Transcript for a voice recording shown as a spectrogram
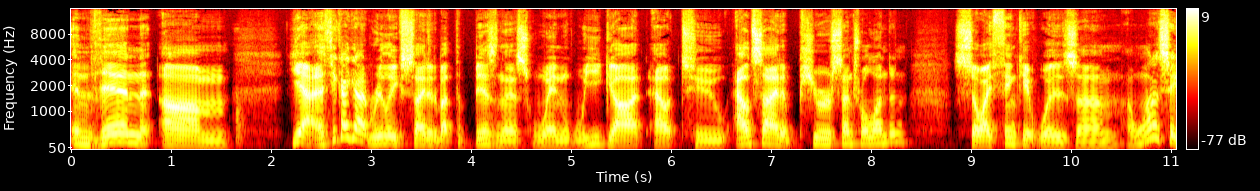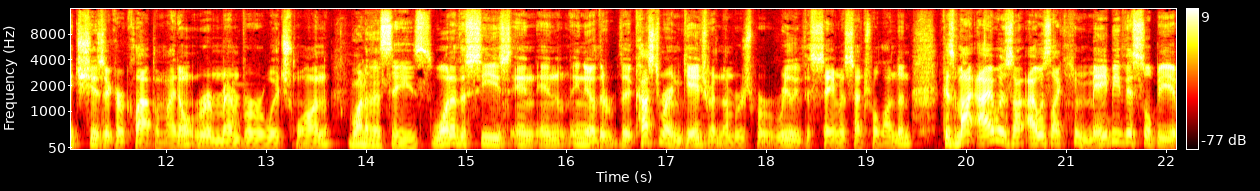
And then, um, yeah, I think I got really excited about the business when we got out to outside of pure central London. So I think it was um, I want to say Chiswick or Clapham. I don't remember which one. One of the C's. one of the C's in, in you know the, the customer engagement numbers were really the same as Central London. Because my I was I was like hmm, maybe this will be a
